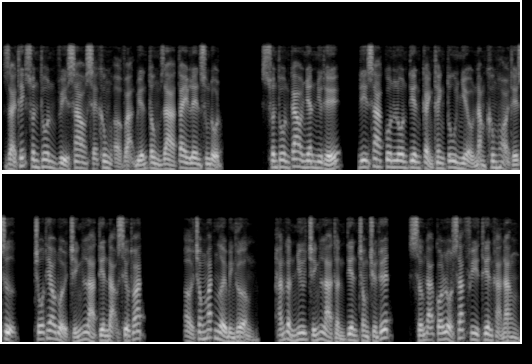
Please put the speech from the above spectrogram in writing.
giải thích xuân thôn vì sao sẽ không ở vạn biến tông ra tay lên xung đột. Xuân thôn cao nhân như thế, đi xa côn lôn tiên cảnh thanh tu nhiều năm không hỏi thế sự, chỗ theo đuổi chính là tiên đạo siêu thoát. Ở trong mắt người bình thường, hắn gần như chính là thần tiên trong truyền thuyết, sớm đã có lột xác phi thiên khả năng,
